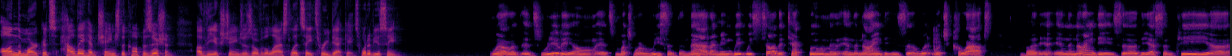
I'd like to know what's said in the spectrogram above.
on the markets, how they have changed the composition of the exchanges over the last, let's say, three decades? What have you seen? Well, it's really it's much more recent than that. I mean, we, we saw the tech boom in, in the 90s, uh, which collapsed. But in, in the 90s, uh, the S&P uh,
